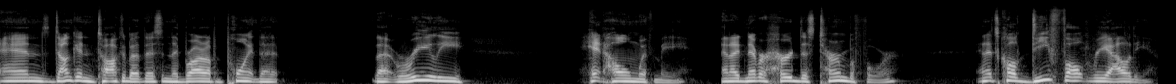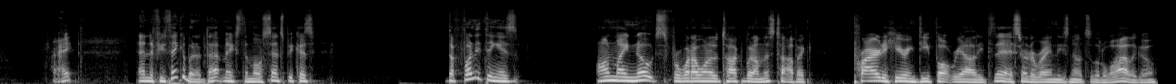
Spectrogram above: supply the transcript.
and Duncan talked about this and they brought up a point that that really hit home with me. And I'd never heard this term before. And it's called default reality. Right? And if you think about it, that makes the most sense because the funny thing is on my notes for what I wanted to talk about on this topic, prior to hearing default reality today, I started writing these notes a little while ago.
